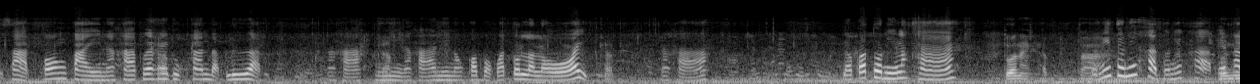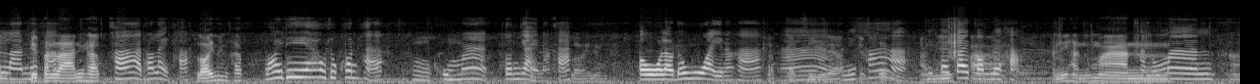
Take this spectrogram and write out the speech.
ๆ สาดกล้องไปนะคะ เพื่อให้ครับทุกท่านแบบเลือกนะคะ ครับนี่นะคะอันนี้น้องก็บอกว่าต้นละร้อยครับ นะคะ แล้วก็ตัวนี้ล่ะคะ ตัวไหนครับอ่าตัวนี้ตัวนี้ค่ะตัวนี้ค่ะ เพชรพันล้านไหมเพชรพันคะล้านครับค่ะ เท่าไหร่คะร้อยหนึ่งครับร้อยเดียวทุกคนค่ะอืมคุ้มมากต้นใหญ่นะคะร้อยหนึ่งโตแล้วด้วยนะคะครับตัดสีแล้วอ่าอันนี้ค่ะเต็มๆอันที่นี้ใกล้ๆก๊อฟอ่าเลยค่ะ อันนี้หนุมานหนุมานอ่า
